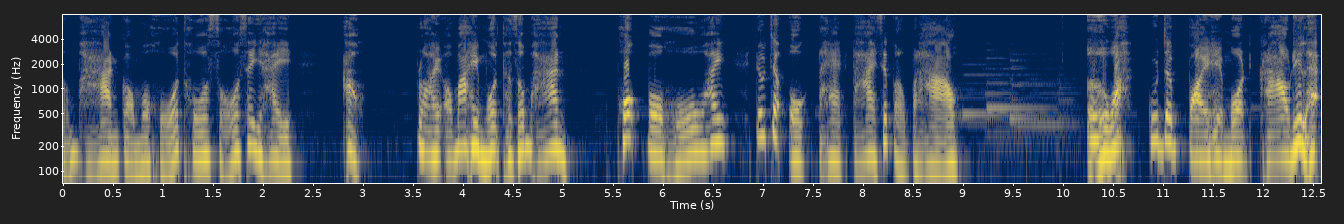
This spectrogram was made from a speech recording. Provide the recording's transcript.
สมภารก็โมโหโทโสเสียใหญ่เอา้า ปล่อยออกมาให้หมดเถอะสมภารพกโมโหไว้ เดี๋ยวจะอกแตกตายเสียเปล่าๆเออวะกูจะปล่อยให้หมดคราวนี้แหละ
